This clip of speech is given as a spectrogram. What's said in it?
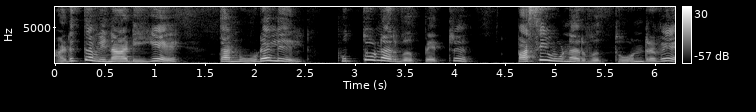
அடுத்த வினாடியே தன் உடலில் புத்துணர்வு பெற்று பசி உணர்வு தோன்றவே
